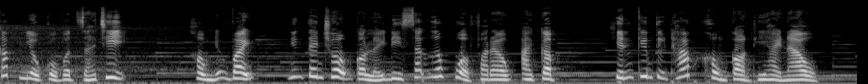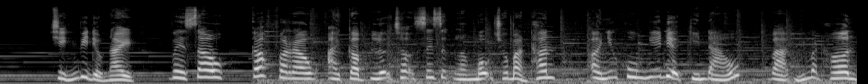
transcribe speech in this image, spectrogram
cắp nhiều cổ vật giá trị. Không những vậy, những tên trộm còn lấy đi xác ướp của pharaoh Ai Cập, khiến kim tự tháp không còn thi hài nào. Chính vì điều này, về sau, các pharaoh Ai Cập lựa chọn xây dựng lăng mộ cho bản thân ở những khu nghĩa địa kín đáo và bí mật hơn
